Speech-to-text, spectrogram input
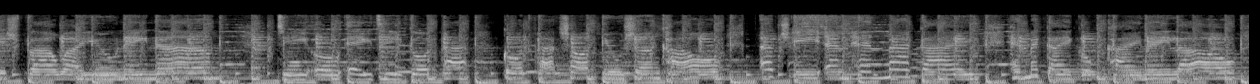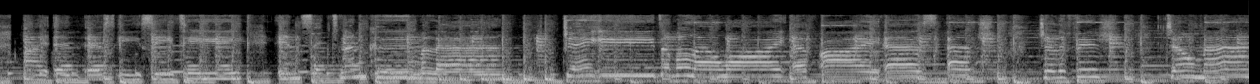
fish ปลาว่ายอยู่ในน้ำ T O A T กดแพะกดแพะชอบอยู่เชิงเขา H E N เห็นแม่ไก่ เห็นแม่ไก่กบไข่ในเล้า I N S E C T insect นั้นคือแมลง J E W L L Y F I S H jellyfish เจ้าแมง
